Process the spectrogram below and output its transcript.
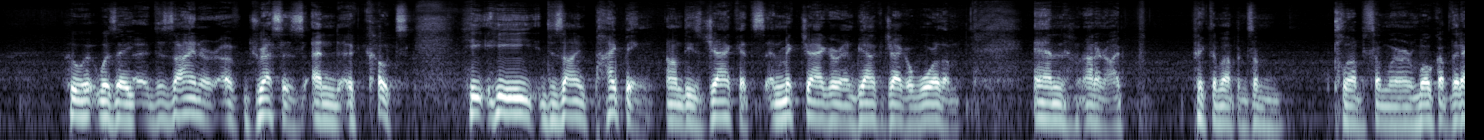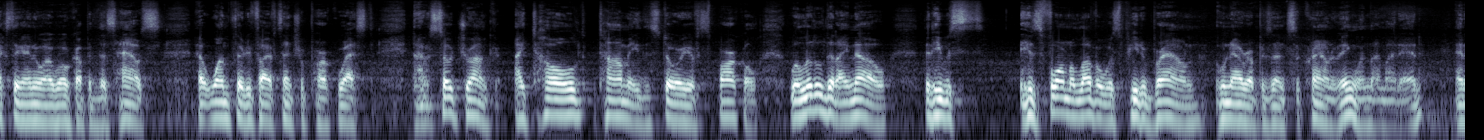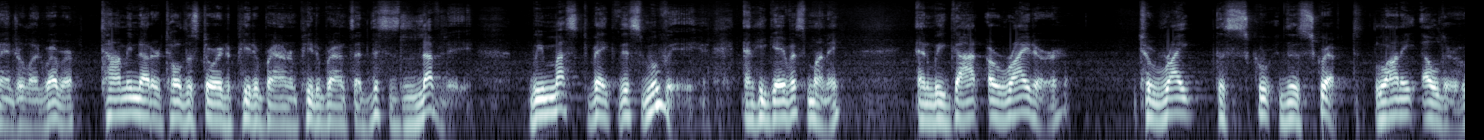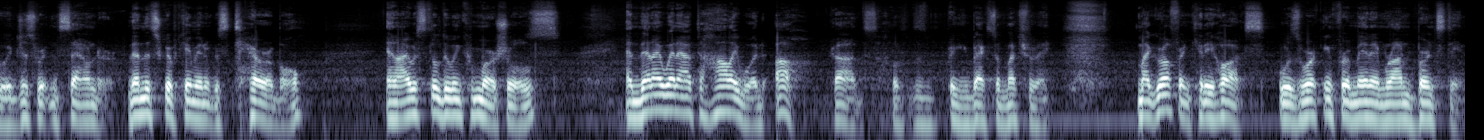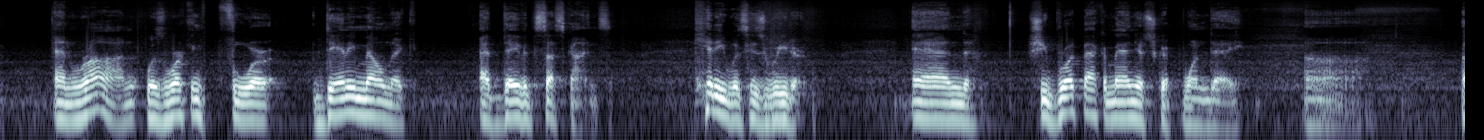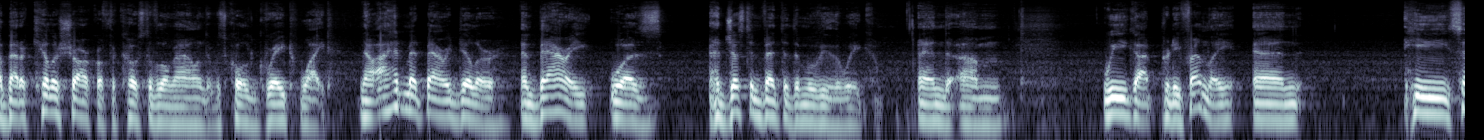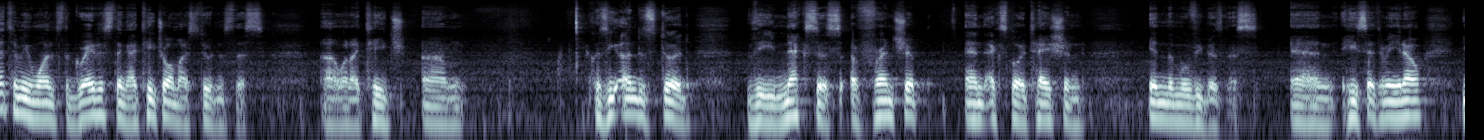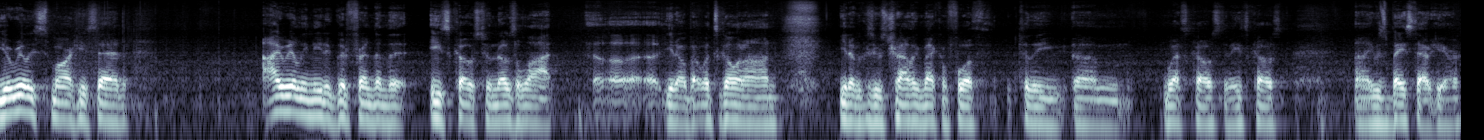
who was a designer of dresses and uh, coats. He, he designed piping on these jackets, and Mick Jagger and Bianca Jagger wore them. And I don't know, I picked them up in some club somewhere and woke up. The next thing I knew, I woke up in this house at 135 Central Park West. And I was so drunk, I told Tommy the story of Sparkle. Well, little did I know that he was, his former lover was Peter Brown, who now represents the Crown of England, I might add, and Andrew Lloyd Webber. Tommy Nutter told the story to Peter Brown, and Peter Brown said, This is lovely. We must make this movie. And he gave us money, and we got a writer to write the, the script, Lonnie Elder, who had just written Sounder. Then the script came in, it was terrible, and I was still doing commercials. And then I went out to Hollywood. Oh, God, this is bringing back so much for me. My girlfriend, Kitty Hawks, was working for a man named Ron Bernstein. And Ron was working for Danny Melnick at David Susskind's. Kitty was his reader. And she brought back a manuscript one day uh, about a killer shark off the coast of Long Island. It was called Great White. Now, I had met Barry Diller, and Barry was had just invented the movie of the week, and um, we got pretty friendly. And he said to me once, "The greatest thing I teach all my students this uh, when I teach." Um, because he understood the nexus of friendship and exploitation in the movie business. And he said to me, You know, you're really smart. He said, I really need a good friend on the East Coast who knows a lot, uh, you know, about what's going on, you know, because he was traveling back and forth to the um, West Coast and East Coast. Uh, he was based out here.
